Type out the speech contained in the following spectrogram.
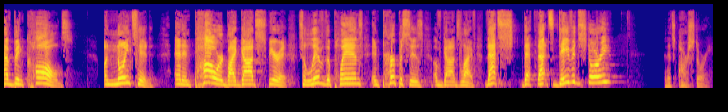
have been called, anointed, and empowered by God's Spirit to live the plans and purposes of God's life. That's, that, that's David's story, and it's our story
